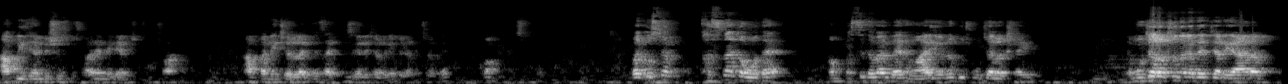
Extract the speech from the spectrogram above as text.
आपकी एम्बिशंस कुछ और है मेरी एम्बिशंस कुछ और है। आपका नेचर अलग है साइकोफिजिकल नेचर अलग है मेरा नेचर अलग है कॉन्फ्लिक्ट पर उसमें फंसना कब होता है? हम फंसते तो बहन हमारे जीवन में कुछ ऊँचा लक्ष्य है ऊँचा लक्ष्य तो कहते चल यार, अब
